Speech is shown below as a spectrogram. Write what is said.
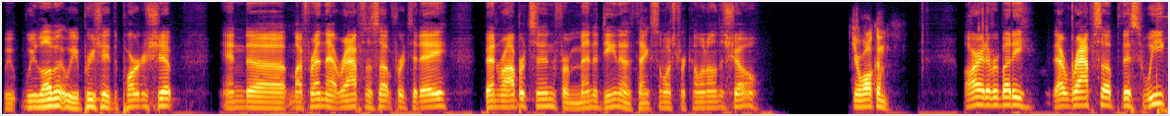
we, we love it. We appreciate the partnership. And uh, my friend, that wraps us up for today. Ben Robertson from Menadena, thanks so much for coming on the show. You're welcome. All right, everybody, that wraps up this week.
